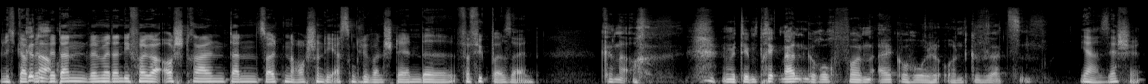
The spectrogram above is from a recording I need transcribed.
Und ich glaube, genau. wenn wir dann, wenn wir dann die Folge ausstrahlen, dann sollten auch schon die ersten Glühweinstände verfügbar sein. Genau. Mit dem prägnanten Geruch von Alkohol und Gewürzen. Ja, sehr schön.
